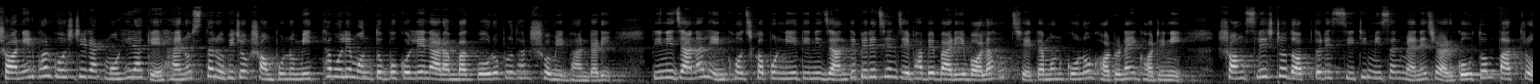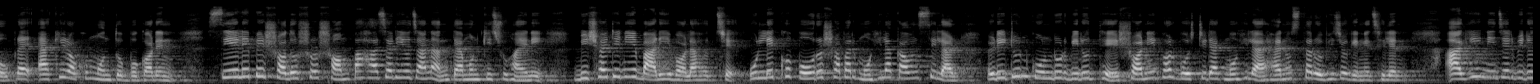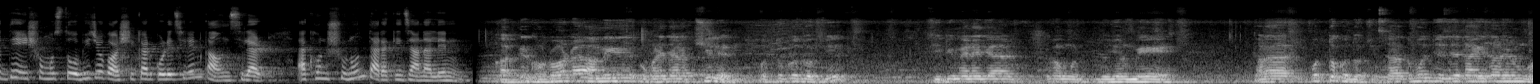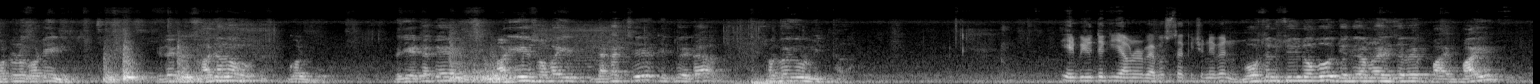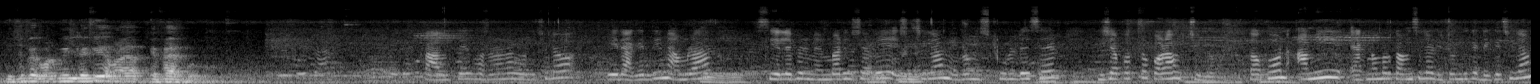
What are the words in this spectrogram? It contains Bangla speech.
স্বনির্ভর গোষ্ঠীর এক মহিলাকে হেনস্থার অভিযোগ সম্পূর্ণ মিথ্যা বলে মন্তব্য করলেন আরামবাগ পৌরপ্রধান সমীর ভান্ডারী। তিনি জানালেন, খোঁজখবর নিয়ে তিনি জানতে পেরেছেন যেভাবে বাড়িয়ে বলা হচ্ছে তেমন কোনো ঘটনাই ঘটেনি। সংশ্লিষ্ট দপ্তরের সিটি মিশন ম্যানেজার গৌতম পাত্র প্রায় একই রকম মন্তব্য করেন। সিএলএফের সদস্য শম্পা হাজারিও জানান, তেমন কিছু হয়নি। বিষয়টি নিয়ে বাড়িয়ে বলা হচ্ছে। উল্লেখ্য, পৌরসভার মহিলা কাউন্সিলর রিটুন কুণ্ডুর বিরুদ্ধে স্বনির্ভর গোষ্ঠীর এক মহিলা হেনস্থার অভিযোগ এনেছিলেন। আগেই নিজের বিরুদ্ধে এই সমস্ত অভিযোগ অস্বীকার করেছিলেন কাউন্সিলর। এখন শুনুন তারা কি জানালেন। কালকের ঘটনাটা আমি ওখানে যারা ছিলেন, প্রত্যক্ষদর্শী, সিটি ম্যানেজার এবং দুজন মেয়ে, তারা প্রত্যক্ষদর্শী। তারা তো বলছে যে না এটা এরকম ঘটনা ঘটেনি। এটা একটা সাজানো গল্প। যে এটাকে বাড়িয়ে সবাই দেখাচ্ছে, কিন্তু এটা সদৈব মিথ্যা। এর বিরুদ্ধে কি আপনার ব্যবস্থা কিছু নেবেন? ব্যবস্থা নিশ্চয়ই নেব যদি আমরা হিসেবে পাই পাই হিসেবে গভর্নমেন্ট দেখি আমরা এফআইআর করব। কালকে ঘটনাটা ঘটেছিল এর আগের দিন আমরা সিএলএফ এর মেম্বার হিসাবে এসেছিলাম এবং স্কুল ড্রেসের হিসাবপত্র করা হচ্ছিল। তখন আমি এক নম্বর কাউন্সিলর রিটন দিকে ডেকেছিলাম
